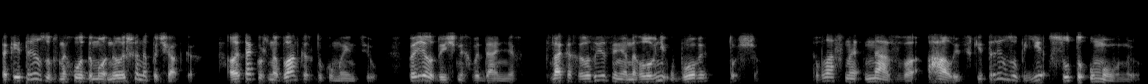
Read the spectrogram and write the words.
Такий тризуб знаходимо не лише на початках, але також на бланках документів, періодичних виданнях, знаках розрізнення на головні убори тощо. Власне, назва Галицький тризуб є суто умовною,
